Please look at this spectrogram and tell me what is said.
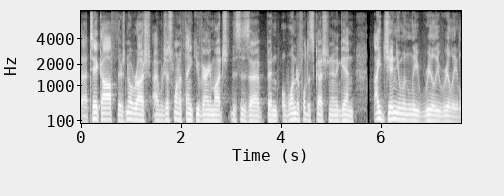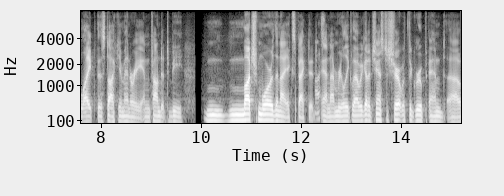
uh, take off. There's no rush. I would just want to thank you very much. This has uh, been a wonderful discussion, and again, I genuinely, really, really like this documentary and found it to be m- much more than I expected. Awesome. And I'm really glad we got a chance to share it with the group and uh,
